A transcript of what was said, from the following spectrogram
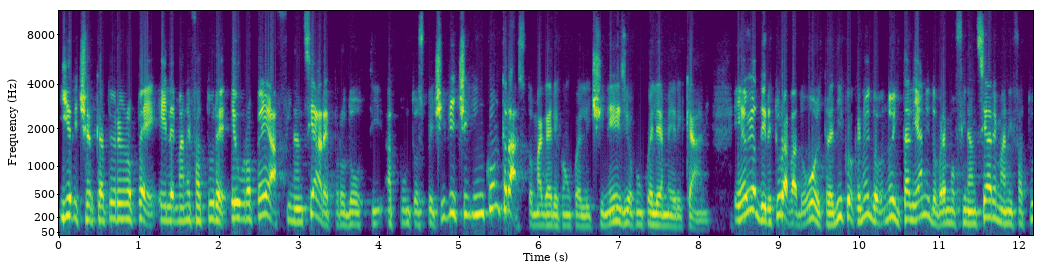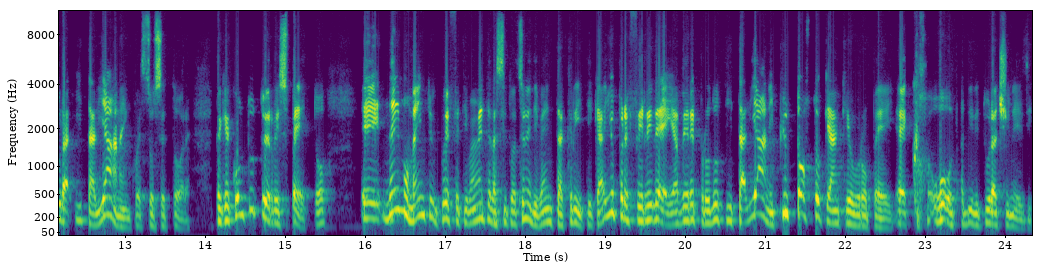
i ricercatori europei e le manifatture europee a finanziare prodotti appunto specifici in contrasto magari con quelli cinesi o con quelli americani. E io addirittura vado oltre, dico che noi, dov- noi italiani dovremmo finanziare manifattura italiana in questo settore, perché con tutto il rispetto, e nel momento in cui effettivamente la situazione diventa critica, io preferirei avere prodotti italiani piuttosto che anche europei, ecco, o addirittura cinesi,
